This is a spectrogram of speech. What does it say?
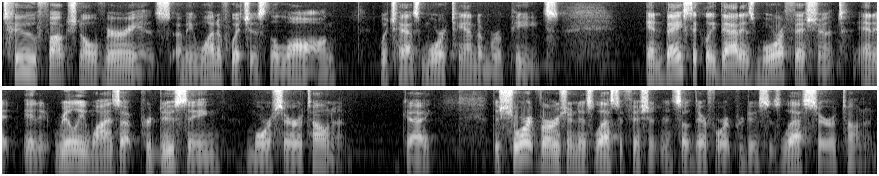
two functional variants, I mean, one of which is the long, which has more tandem repeats. And basically, that is more efficient, and it, and it really winds up producing more serotonin. Okay? The short version is less efficient, and so therefore it produces less serotonin.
